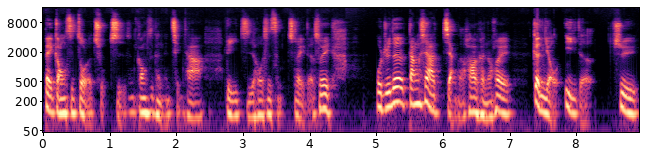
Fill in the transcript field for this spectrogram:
被公司做了处置，公司可能请他离职或是什么之类的，所以我觉得当下讲的话，可能会更有益的去。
